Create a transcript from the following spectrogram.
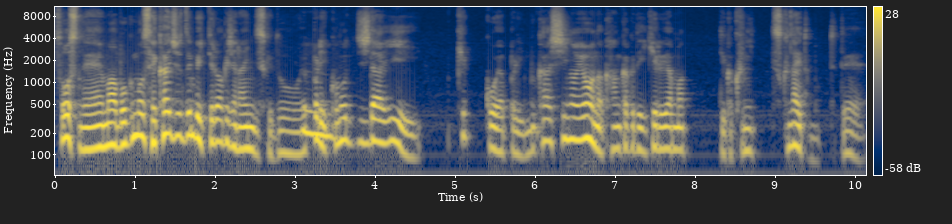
そうですね。まあ僕も世界中全部行ってるわけじゃないんですけど、やっぱりこの時代、結構やっぱり昔のような感覚で行ける山っていうか国少ないと思ってて、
